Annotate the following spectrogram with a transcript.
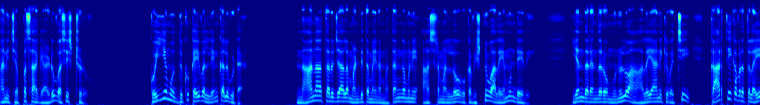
అని చెప్పసాగాడు వశిష్ఠుడు. కొయ్యముద్దుకు కైవల్యం కలుగుట. నానా తరుజాల మండితమైన మతంగముని ఆశ్రమంలో ఒక విష్ణువాలయం ఉండేది ఎందరెందరో మునులు ఆ ఆలయానికి వచ్చి కార్తీకవ్రతులై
